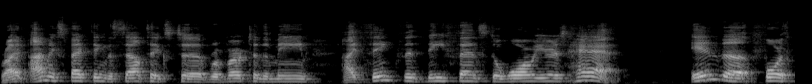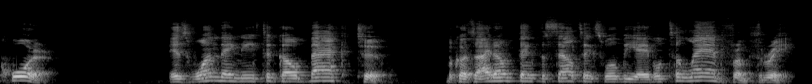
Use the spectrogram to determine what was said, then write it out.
right? I'm expecting the Celtics to revert to the mean. I think the defense the Warriors had in the fourth quarter is one they need to go back to because I don't think the Celtics will be able to land from three.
